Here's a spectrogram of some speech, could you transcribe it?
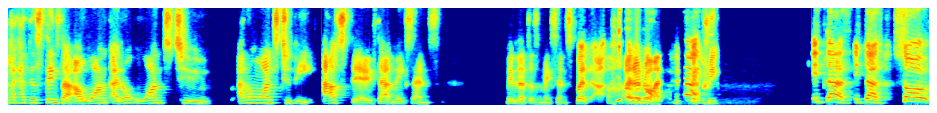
like there's things that I want, I don't want to, I don't want to be out there, if that makes sense. Maybe that doesn't make sense, but uh, I don't know. I think it's creepy it does. It does. So,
